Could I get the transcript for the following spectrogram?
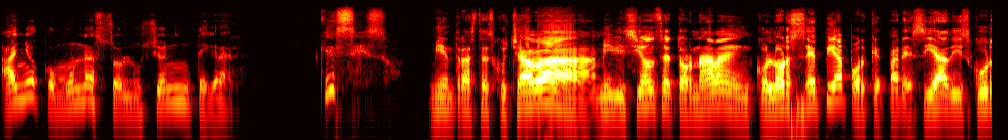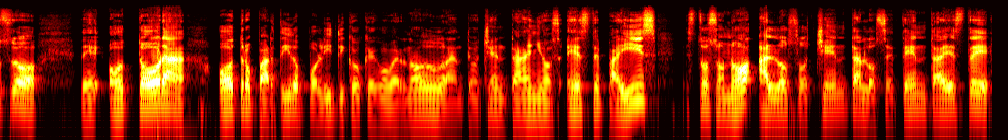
año como una solución integral. ¿Qué es eso? Mientras te escuchaba, mi visión se tornaba en color sepia porque parecía discurso de Otora, otro partido político que gobernó durante 80 años este país. Esto sonó a los 80, a los 70, este,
